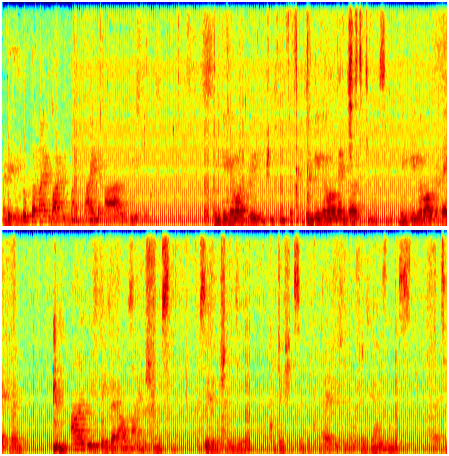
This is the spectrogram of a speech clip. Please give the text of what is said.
And if you look the mind, what is mind? Mind are these things. Thinking about greed, thinking about anger, thinking about attachment, все ваши идеи, крутящиеся вокруг. Привязанность, Right. те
